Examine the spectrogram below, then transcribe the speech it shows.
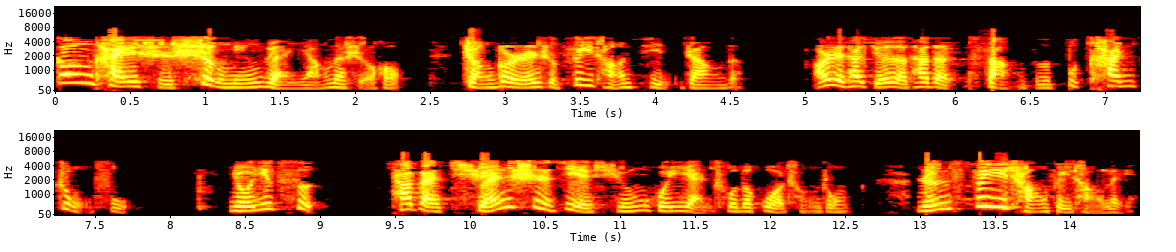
刚开始盛名远扬的时候，整个人是非常紧张的。而且他觉得他的嗓子不堪重负。有一次，他在全世界巡回演出的过程中，人非常非常累。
